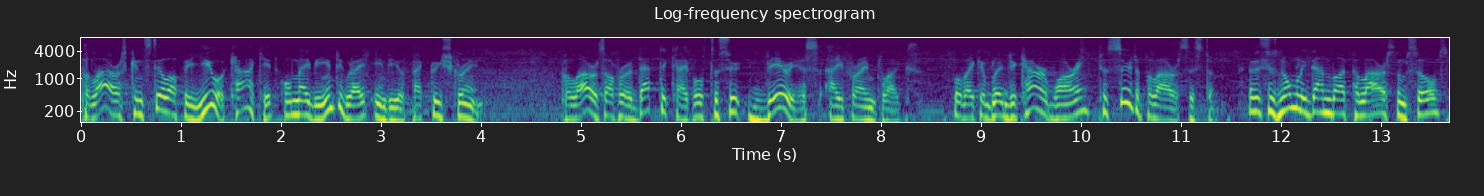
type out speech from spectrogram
Polaris can still offer you a car kit or maybe integrate into your factory screen. Polaris offer adapter cables to suit various A-frame plugs. Or they can blend your current wiring to suit a Polaris system. And this is normally done by Polaris themselves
